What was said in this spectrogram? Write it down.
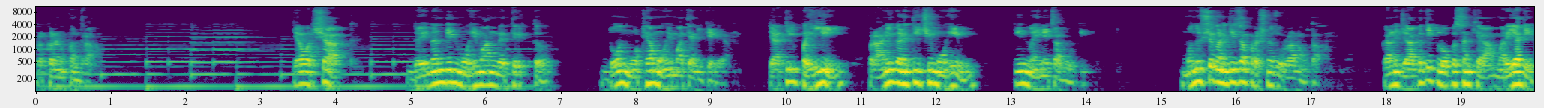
प्रकरण पंधरा. त्या वर्षात दैनंदिन मोहिमांव्यतिरिक्त दोन मोठ्या मोहिमा त्यांनी केल्या. त्यातील पहिली प्राणीगणतीची मोहीम तीन महिने चालू होती. मनुष्यगणतीचा प्रश्नच उरला नव्हता. कारण जागतिक लोकसंख्या मर्यादित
